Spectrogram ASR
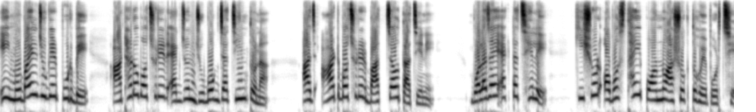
এই মোবাইল যুগের পূর্বে আঠারো বছরের একজন যুবক যা চিনত না, আজ আট বছরের বাচ্চাও তা চেনে। বলা যায় একটা ছেলে কিশোর অবস্থায় পর্ণ আসক্ত হয়ে পড়ছে।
